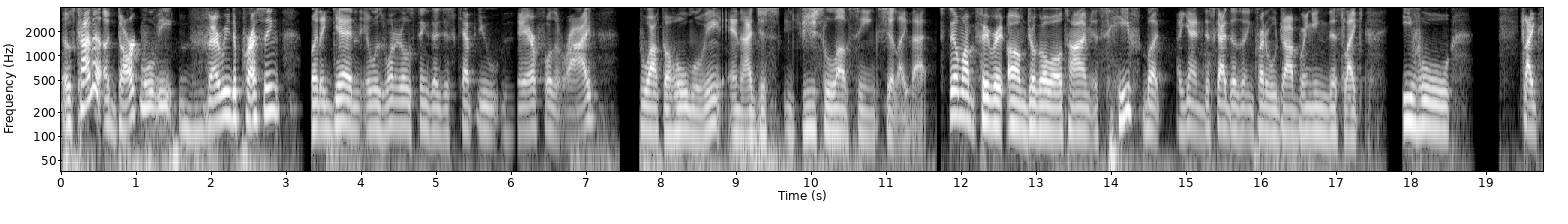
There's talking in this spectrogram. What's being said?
it was kind of a dark movie, very depressing, but again, it was one of those things that just kept you there for the ride throughout the whole movie and i just just love seeing shit like that. Still my favorite um joker of all time is heath but again this guy does an incredible job bringing this like evil like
